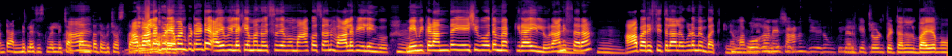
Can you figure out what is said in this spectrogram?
అంటే అన్ని ప్లేసెస్కి వెళ్ళి చెత్త అంతా తుడిచి ఆ వస్తారు వాళ్ళకి కూడా ఏమనుకుంటారంటే అయ్యో వీళ్ళకి ఏమన్నా వస్తుందేమో మాకు వస్తుందని వాళ్ళ ఫీలింగ్. మేము ఇక్కడ అంతా వేసి పోతే మాకు కిరాయి ఇల్లు. రానిస్తారా. ఆ పరిస్థితులలో కూడా మేము బతికినాం. పోగానే. స్నానం చేయడం పిల్లలకి ఎట్లా పెట్టాలని భయము.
